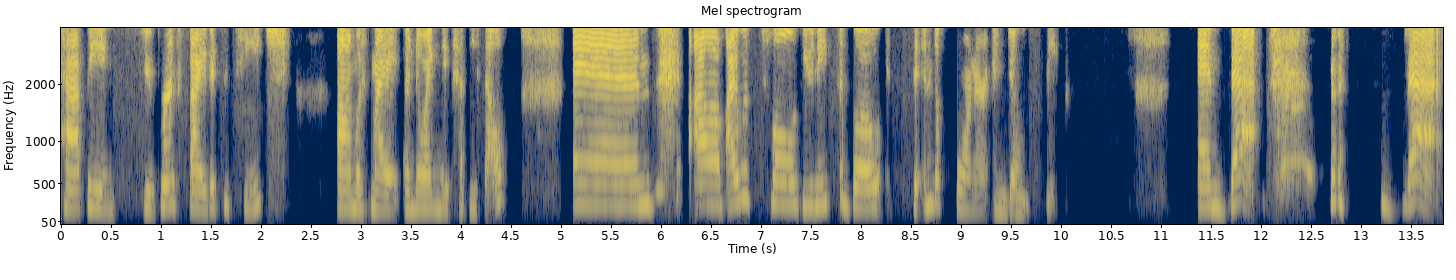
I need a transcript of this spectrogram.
happy and super excited to teach um, with my annoyingly peppy self. And um, I was told, you need to go sit in the corner and don't speak. And that, that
